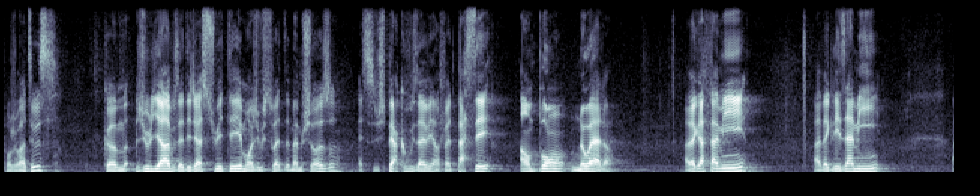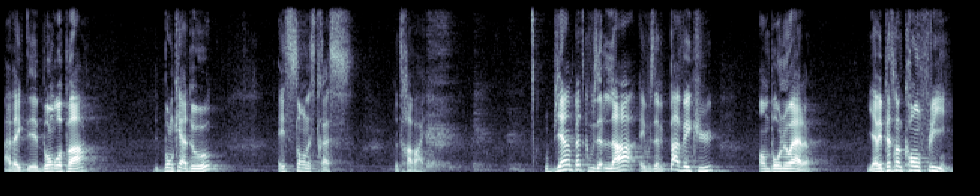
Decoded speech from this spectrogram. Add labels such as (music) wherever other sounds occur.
Bonjour à tous. Comme Julia vous a déjà souhaité, moi je vous souhaite la même chose. J'espère que vous avez en fait passé un bon Noël. Avec la famille, avec les amis, avec des bons repas, des bons cadeaux et sans le stress de travail. Ou bien peut-être que vous êtes là et vous n'avez pas vécu un bon Noël. Il y avait peut-être un conflit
